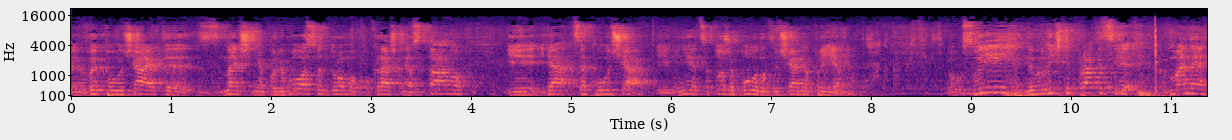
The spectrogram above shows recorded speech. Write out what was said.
е, ви получаєте зменшення больового синдрому, покращення стану. І я це получав. І мені це теж було надзвичайно приємно. У своїй неврологічній практиці в мене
